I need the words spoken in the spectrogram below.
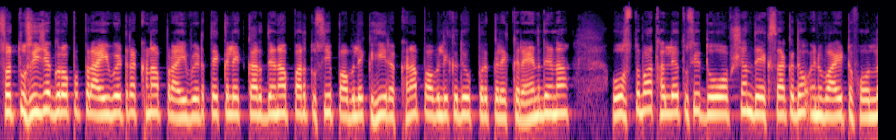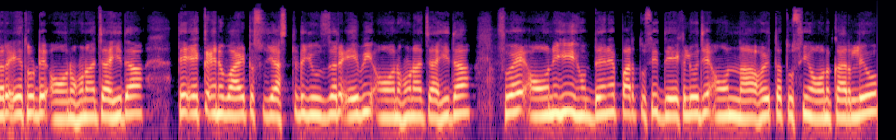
ਸੋ ਤੁਸੀਂ ਜੇ ਗਰੁੱਪ ਪ੍ਰਾਈਵੇਟ ਰੱਖਣਾ ਪ੍ਰਾਈਵੇਟ ਤੇ ਕਲਿੱਕ ਕਰ ਦੇਣਾ, ਪਰ ਤੁਸੀਂ ਪਬਲਿਕ ਹੀ ਰੱਖਣਾ ਪਬਲਿਕ ਦੇ ਉੱਪਰ ਕਲਿੱਕ ਰਹਿਣ ਦੇਣਾ। ਉਸ ਤੋਂ ਬਾਅਦ ਥੱਲੇ ਤੁਸੀਂ ਦੋ ਆਪਸ਼ਨ ਦੇਖ ਸਕਦੇ ਹੋ ਇਨਵਾਈਟ ਫੋਲੋਅਰ ਇਹ ਤੁਹਾਡੇ ਔਨ ਹੋਣਾ ਚਾਹੀਦਾ ਤੇ ਇੱਕ ਇਨਵਾਈਟ ਸੁਜੈਸਟਡ ਯੂਜ਼ਰ ਇਹ ਵੀ ਔਨ ਹੋਣਾ ਚਾਹੀਦਾ। ਸੋ ਇਹ ਔਨ ਹੀ ਹੁੰਦੇ ਨੇ, ਪਰ ਤੁਸੀਂ ਦੇਖ ਲਿਓ, ਜੇ ਔਨ ਨਾ ਹੋਏ ਤਾਂ ਤੁਸੀਂ ਔਨ ਕਰ ਲਿਓ।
